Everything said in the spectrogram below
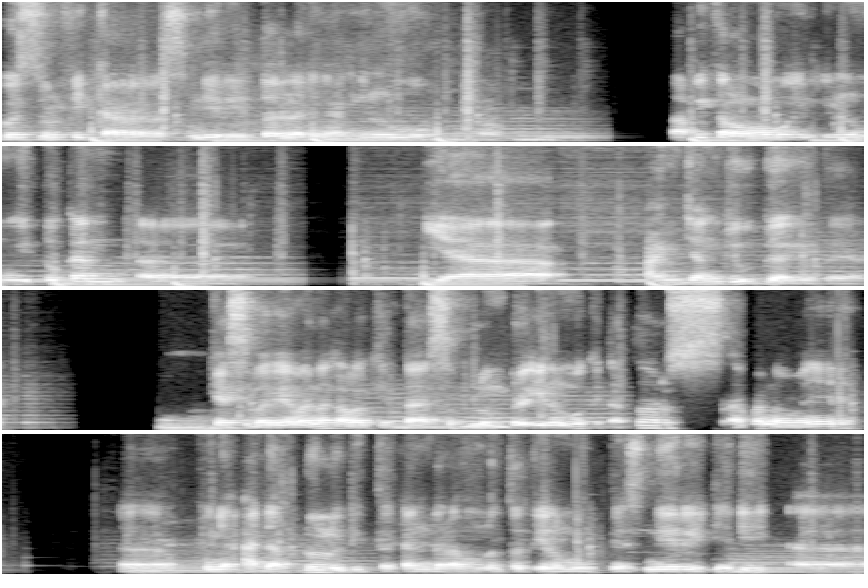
Ghazul Fikr sendiri itu adalah dengan ilmu tapi kalau ngomongin ilmu itu kan uh, ya panjang juga gitu ya hmm. kayak sebagaimana kalau kita sebelum berilmu kita tuh harus apa namanya uh, punya adab dulu gitu kan dalam menuntut ilmu itu sendiri jadi uh,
